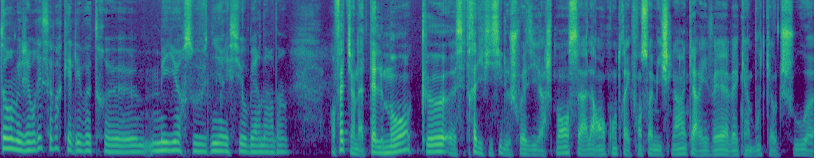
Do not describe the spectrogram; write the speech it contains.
temps, mais j'aimerais savoir quel est votre meilleur souvenir ici au Bernardin En fait, il y en a tellement que euh, c'est très difficile de choisir. Je pense à la rencontre avec François Michelin qui arrivait avec un bout de caoutchouc euh,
